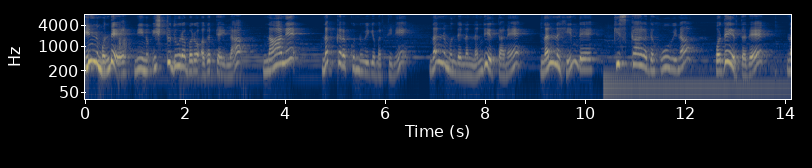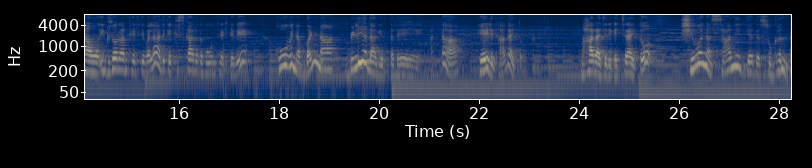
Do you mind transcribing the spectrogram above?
ಇನ್ನು ಮುಂದೆ ನೀನು ಇಷ್ಟು ದೂರ ಬರೋ ಅಗತ್ಯ ಇಲ್ಲ. ನಾನೇ ನಕ್ಕರ ಕುನ್ನುವಿಗೆ ಬರ್ತೀನಿ. ನನ್ನ ಮುಂದೆ ನನ್ನ ನಂದಿ ಇರ್ತಾನೆ. ನನ್ನ ಹಿಂದೆ ಕಿಸ್ಕಾರದ ಹೂವಿನ ಪೊದೆ ಇರ್ತದೆ. ನಾವು ಇಗ್ಜೋರ ಅಂತ ಹೇಳ್ತೀವಲ್ಲ, ಅದಕ್ಕೆ ಕಿಸ್ಕಾರದ ಹೂ ಅಂತ ಹೇಳ್ತೀವಿ. ಹೂವಿನ ಬಣ್ಣ ಬಿಳಿಯದಾಗಿರ್ತದೆ ಅಂತ ಹೇಳಿದ ಹಾಗಾಯಿತು. ಮಹಾರಾಜರಿಗೆ ಎಚ್ಚರಾಯಿತು. ಶಿವನ ಸಾನ್ನಿಧ್ಯದ ಸುಗಂಧ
